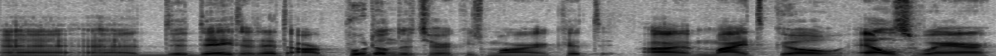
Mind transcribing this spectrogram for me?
uh, uh the data that are put on the Turkish market uh, might go elsewhere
